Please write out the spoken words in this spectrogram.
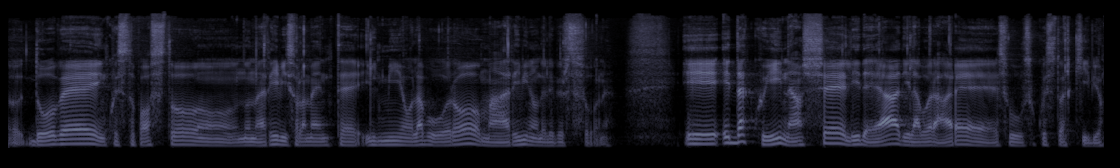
eh, dove in questo posto non arrivi solamente il mio lavoro, ma arrivino delle persone. E, e da qui nasce l'idea di lavorare su, su questo archivio.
